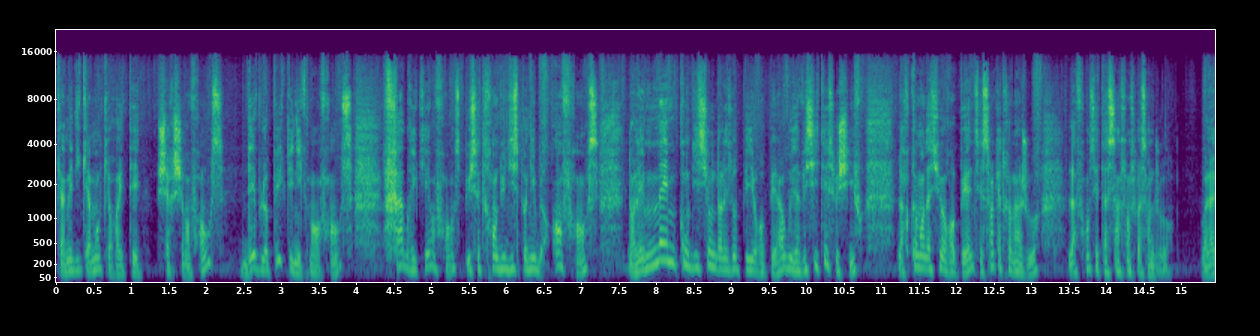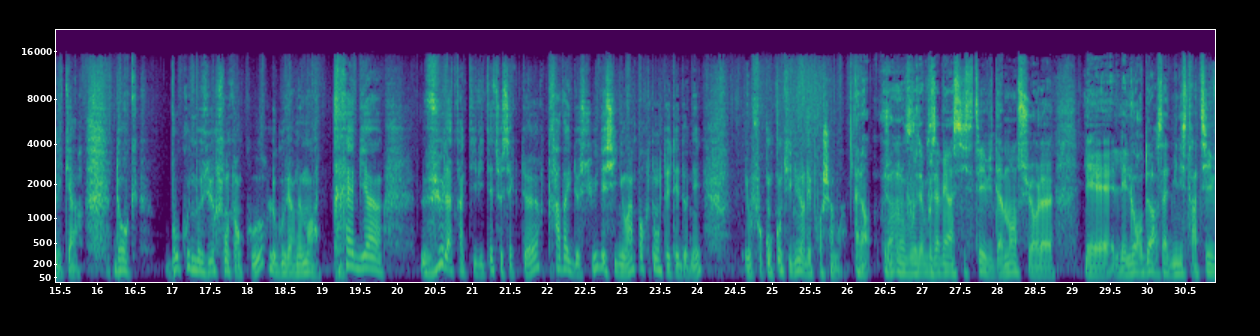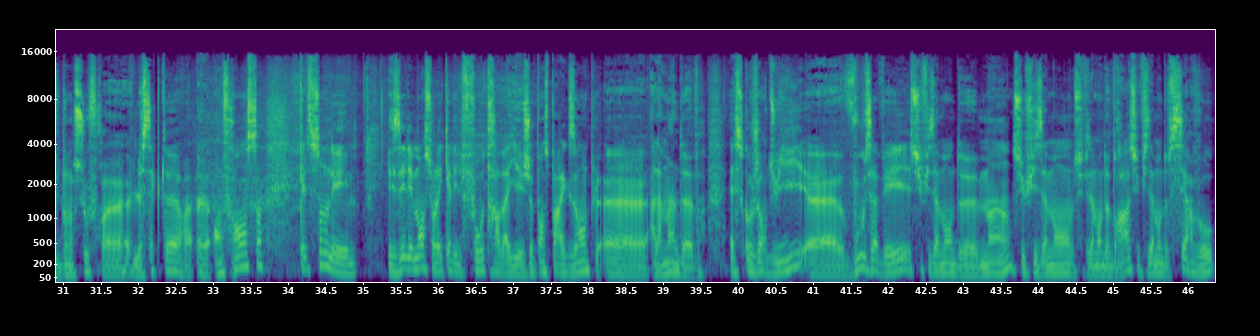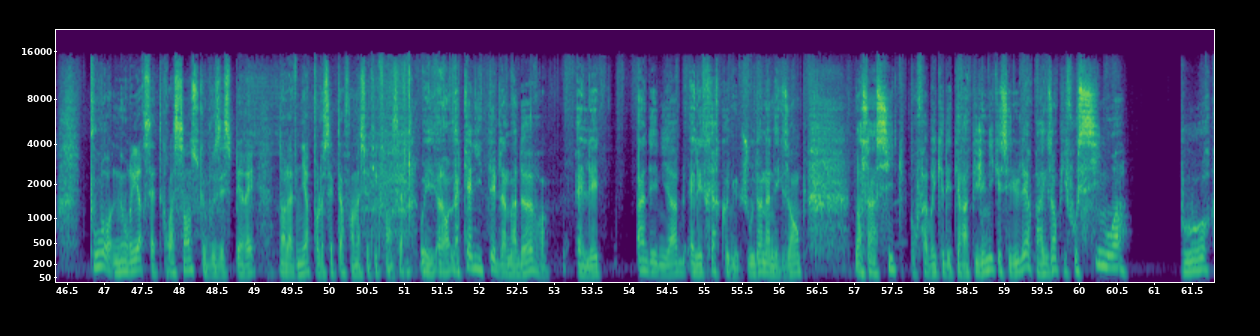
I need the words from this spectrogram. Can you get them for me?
qu'un médicament qui aura été cherché en France, développé cliniquement en France, fabriqué en France, puisse être rendu disponible en France, dans les mêmes conditions que dans les autres pays européens. Vous avez cité ce chiffre. La recommandation européenne, c'est 180 jours. La France est à 560 jours. Voilà l'écart. Donc, beaucoup de mesures sont en cours. Le gouvernement a très bien vu l'attractivité de ce secteur, travaille dessus, des signaux importants ont été donnés, et il faut qu'on continue dans les prochains mois. Alors, vous, avez insisté évidemment sur le, les, lourdeurs administratives dont souffre euh, le secteur euh, en France. Quels sont les, éléments sur lesquels il faut travailler? Je pense par exemple euh, à la main d'œuvre. Est-ce qu'aujourd'hui vous avez suffisamment de mains, suffisamment, suffisamment de bras, suffisamment de cerveau pour nourrir cette croissance que vous espérez dans l'avenir pour le secteur pharmaceutique français Oui, alors la qualité de la main d'œuvre, elle est indéniable, elle est très reconnue. Je vous donne un exemple. Dans un site pour fabriquer des thérapies géniques et cellulaires, par exemple, il faut six mois pour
